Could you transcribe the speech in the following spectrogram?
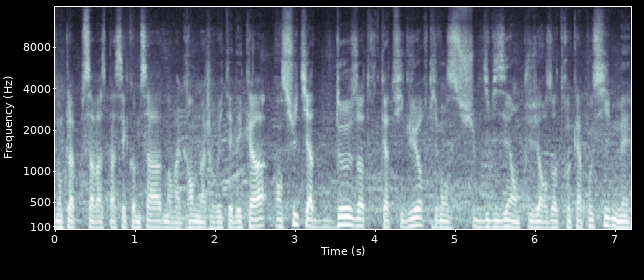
Donc là, ça va se passer comme ça dans la grande majorité des cas. Ensuite, il y a deux autres cas de figure qui vont se subdiviser en plusieurs autres cas possibles, mais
